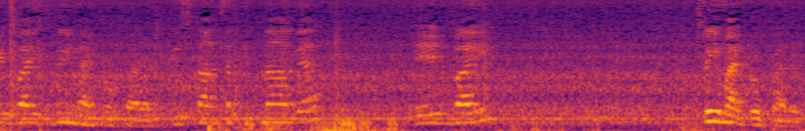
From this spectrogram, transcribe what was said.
एट बाई थ्री माइक्रोफैरड इसका आंसर कितना आ गया? Eight by three microfarad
